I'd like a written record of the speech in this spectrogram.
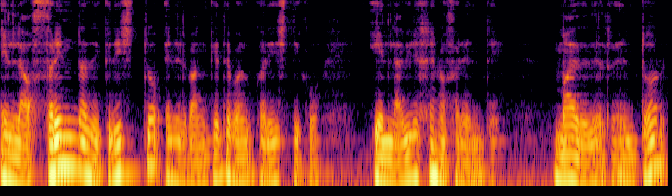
en la ofrenda de Cristo en el banquete eucarístico y en la Virgen oferente, Madre del Redentor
